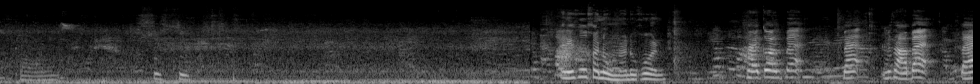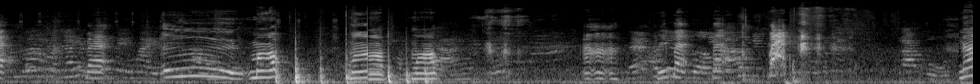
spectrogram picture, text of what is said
ดร้อนสุดๆ อันนี้คือขนมนะทุกคนแปะก่อนแปะ แปะมิสาแปะ แปะเออมับมับมับอะอะอะนี่แปะแปะแปะได้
